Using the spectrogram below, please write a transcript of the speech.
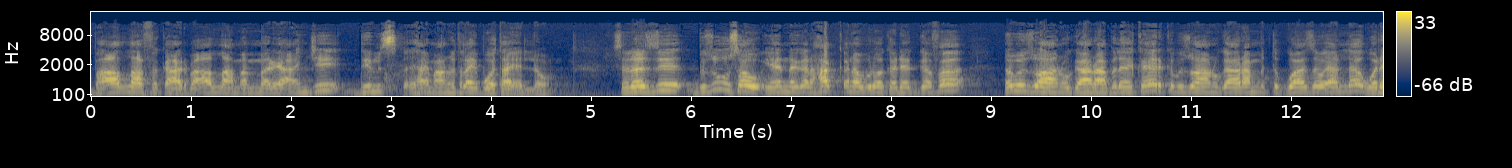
በአላህ ፍቃድ በአላህ መመሪያ እንጂ ድምፅ ሃይማኖት ላይ ቦታ የለውም። ስለዚህ ብዙ ሰው ይህን ነገር ሐቅ ነው ብሎ ከደገፈ በብዙሃኑ ጋራ ብለህ ከሄድክ ብዙሃኑ ጋራ የምትጓዘው ያለ ወደ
